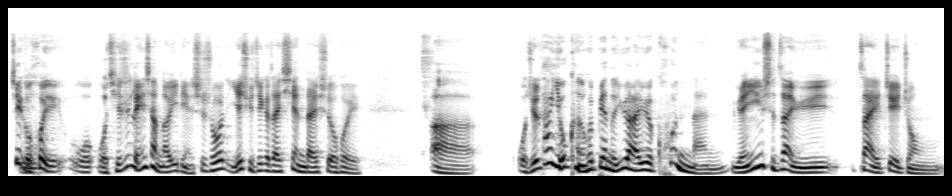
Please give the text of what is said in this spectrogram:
这个会，我我其实联想到一点是说，也许这个在现代社会，啊、我觉得它有可能会变得越来越困难。原因是在于在这种，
